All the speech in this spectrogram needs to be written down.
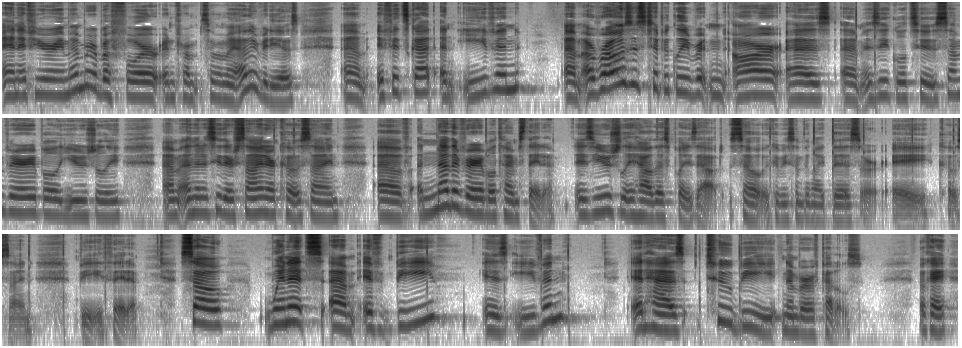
and if you remember before and from some of my other videos, um, if it's got an even um, a rose is typically written r as um, is equal to some variable usually, um, and then it's either sine or cosine of another variable times theta is usually how this plays out. So it could be something like this or a cosine b theta. So when it's, um, if b is even, it has 2b number of petals. Okay,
